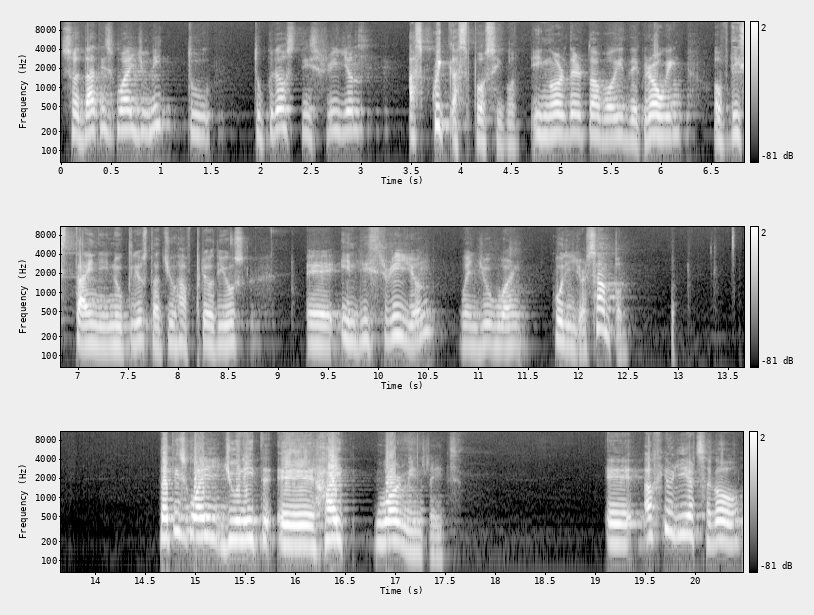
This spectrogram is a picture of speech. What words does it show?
So that is why you need to, to cross this region as quick as possible in order to avoid the growing of this tiny nucleus that you have produced uh, in this region when you were cooling your sample. That is why you need a high warming rate. Uh, a few years ago,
